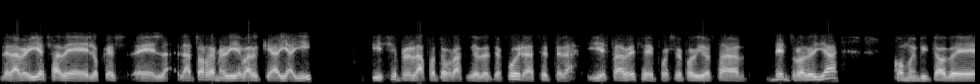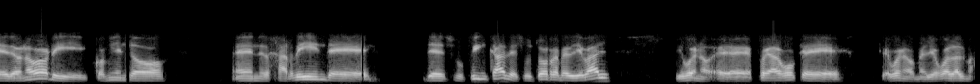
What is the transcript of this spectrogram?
de la belleza de lo que es eh, la, torre medieval que hay allí y siempre la fotografía desde fuera, etcétera. Y esta vez eh, pues he podido estar dentro de ella como invitado de honor y comiendo en el jardín de, de su finca, de su torre medieval, y bueno, eh, fue algo que, que, bueno, me llegó al alma.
